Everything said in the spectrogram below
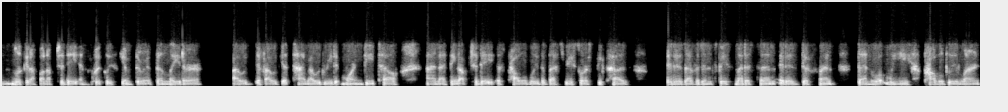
look it up on UpToDate and quickly skim through it. Then later, I would, if I would get time, I would read it more in detail. And I think UpToDate is probably the best resource because it is evidence based medicine. It is different than what we probably learned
